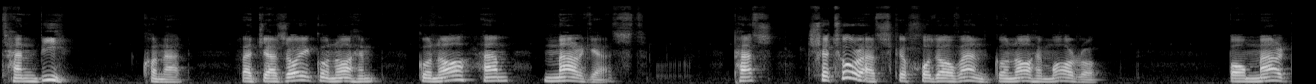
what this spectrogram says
تنبیه کند و جزای گناه هم, گناه هم مرگ است. پس چطور است که خداوند گناه ما را با مرگ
